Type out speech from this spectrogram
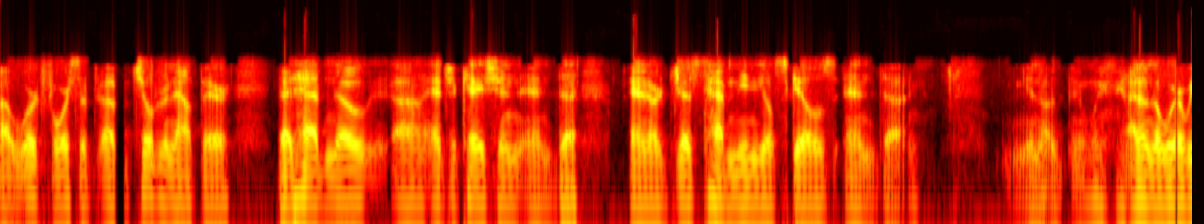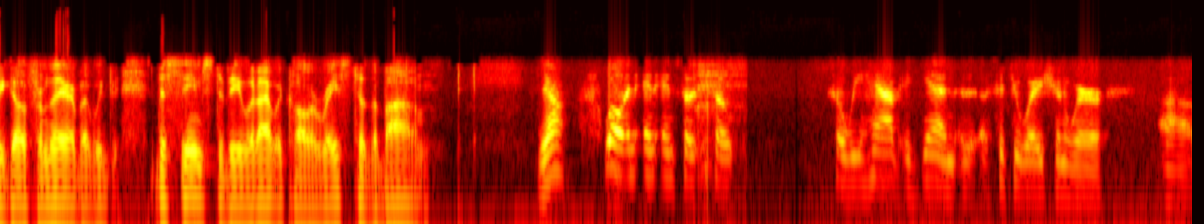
uh, workforce of, of children out there that have no uh, education and uh, and are just have menial skills and uh, you know we, I don't know where we go from there, but we this seems to be what I would call a race to the bottom. Yeah. Well, and, and, and so so so we have again a, situation where uh,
